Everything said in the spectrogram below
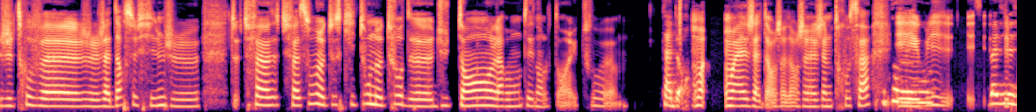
je trouve euh, j'adore ce film je de enfin, de toute façon euh, tout ce qui tourne autour de du temps la remontée dans le temps et tout euh, T'adores. ouais j'adore j'adore j'ai- j'aime trop ça et oui Vas-y, vas-y.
